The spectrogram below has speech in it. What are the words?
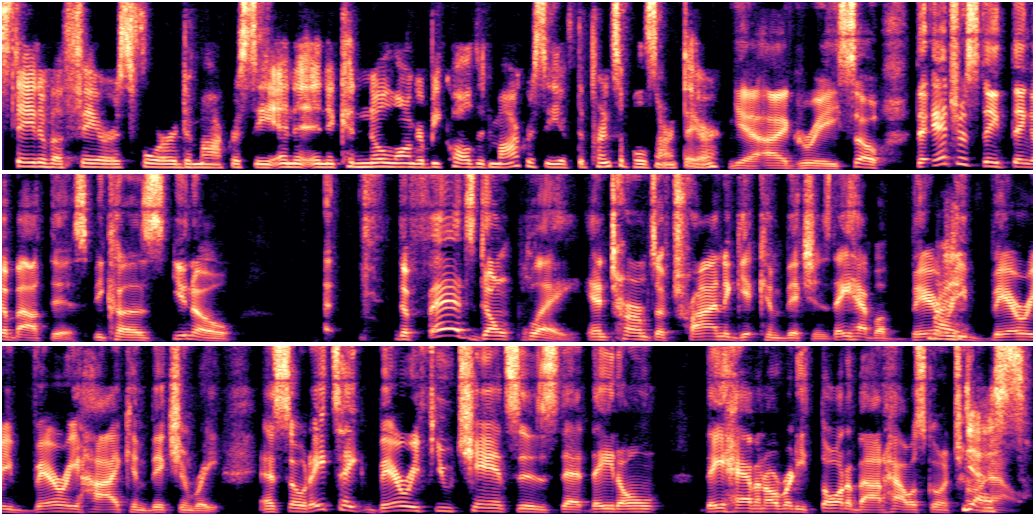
state of affairs for democracy. And, and it can no longer be called a democracy if the principles aren't there. Yeah, I agree. So the interesting thing about this, because, you know, the feds don't play in terms of trying to get convictions. They have a very, right. very, very high conviction rate. And so they take very few chances that they don't, they haven't already thought about how it's going to turn yes. out.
